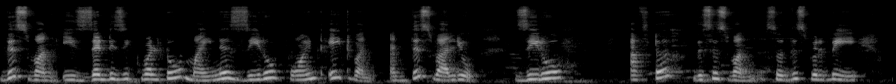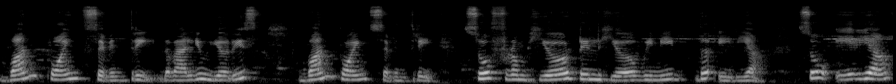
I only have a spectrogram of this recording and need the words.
this one is z is equal to minus 0 0.81 and this value 0 after this is 1. So this will be 1.73. The value here is 1.73. So from here till here we need the area. So area,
